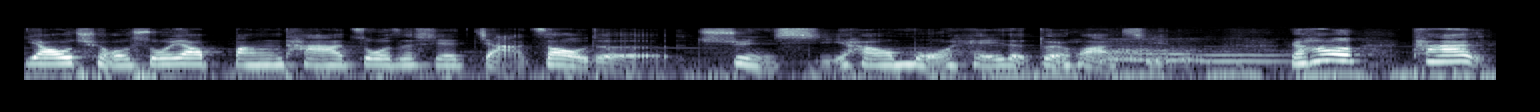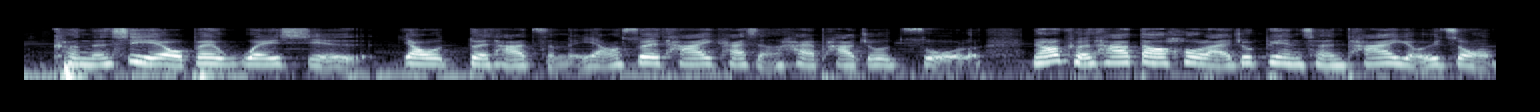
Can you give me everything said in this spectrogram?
要求说要帮他做这些假造的讯息，还有抹黑的对话记录，然后他可能是也有被威胁要对他怎么样，所以他一开始很害怕就做了，然后可是他到后来就变成他有一种。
